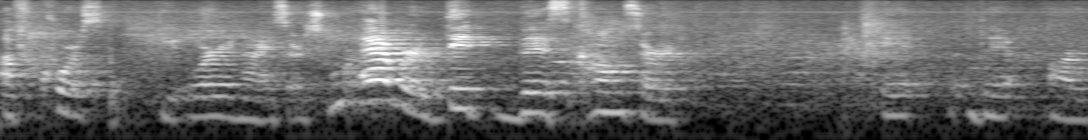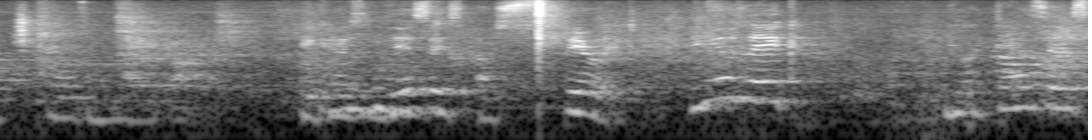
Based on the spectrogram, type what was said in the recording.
of course the organizers, whoever did this concert, it, they are chosen by God because this is a spirit. Music, your dances,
